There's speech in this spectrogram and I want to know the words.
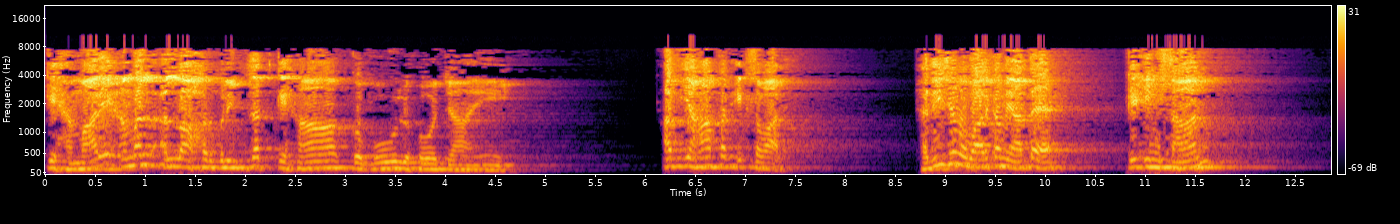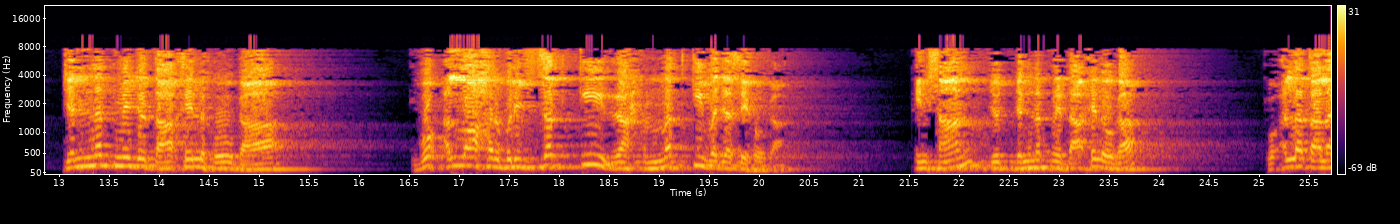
کہ ہمارے عمل اللہ رب العزت کے ہاں قبول ہو جائیں۔ اب یہاں پر ایک سوال ہے۔ حدیث مبارکہ میں آتا ہے کہ انسان جنت میں جو داخل ہوگا، وہ اللہ رب العزت کی رحمت کی وجہ سے ہوگا۔ انسان جو جنت میں داخل ہوگا، وہ اللہ تعالی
